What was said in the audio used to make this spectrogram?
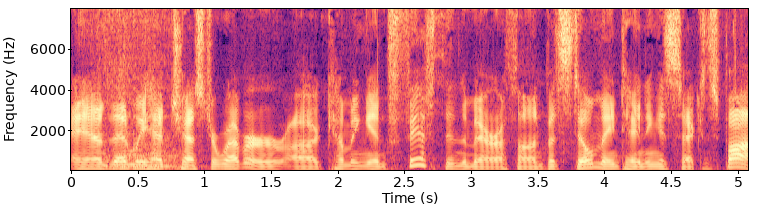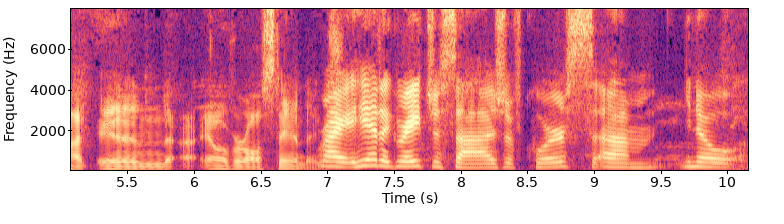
And then we had Chester Weber uh, coming in fifth in the marathon, but still maintaining his second spot in uh, overall standings. Right. He had a great dressage, of course. Um, you know,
